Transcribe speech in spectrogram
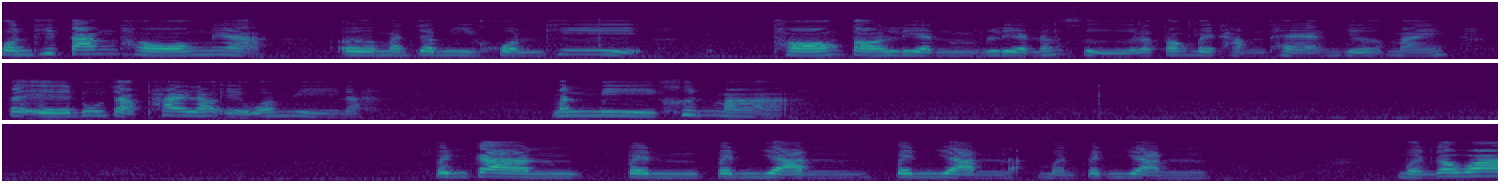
คนที่ตั้งท้องเนี่ย เออมันจะมีคนที่ ท้องตอนเรียนเรียนหนังสือแล้วต้องไปทำแท้งเยอะไหม แต่เอดูจากไพ่แล้วเอว่ามีนะ มันมีขึ้นมา เป็นการเป็นเป็นยันเป็นยันเหมือนเป็นยัน เหมือนกับว่า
